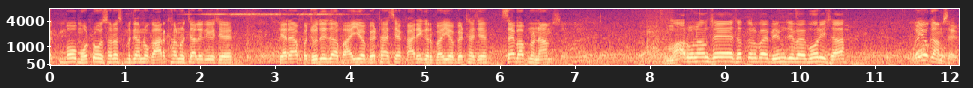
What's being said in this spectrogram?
એક બહુ મોટું સરસ મજાનું કારખાનું ચાલી રહ્યું છે. ત્યારે આપ જુદા જુદા ભાઈઓ બેઠા છે કારીગર ભાઈઓ બેઠા છે. સાહેબ આપનું નામ શું? મારું નામ છે ચતુરભાઈ ભીમજીભાઈ બોરીસા. કયું ગામ સાહેબ?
